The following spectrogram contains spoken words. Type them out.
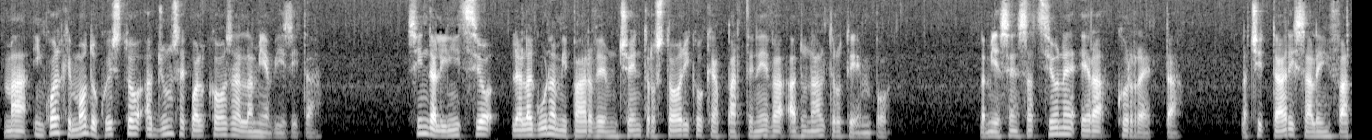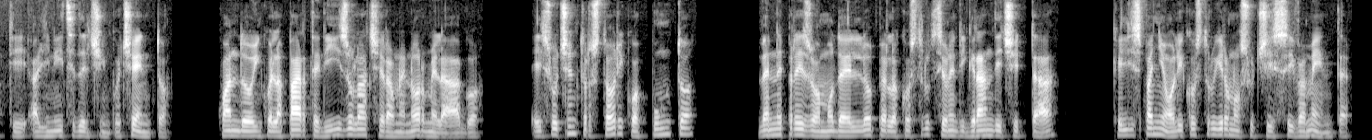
ma in qualche modo questo aggiunse qualcosa alla mia visita. Sin dall'inizio la laguna mi parve un centro storico che apparteneva ad un altro tempo. La mia sensazione era corretta. La città risale infatti agli inizi del Cinquecento, quando in quella parte di isola c'era un enorme lago e il suo centro storico appunto venne preso a modello per la costruzione di grandi città che gli spagnoli costruirono successivamente,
